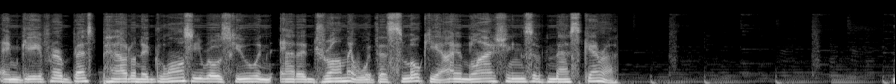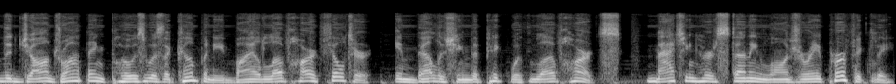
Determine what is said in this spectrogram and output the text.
and gave her best pout in a glossy rose hue and added drama with a smoky eye and lashings of mascara. The jaw-dropping pose was accompanied by a love heart filter, embellishing the pic with love hearts, matching her stunning lingerie perfectly.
